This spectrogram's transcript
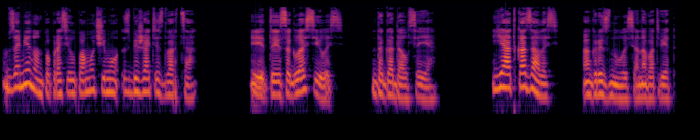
взамен он попросил помочь ему сбежать из дворца. «И ты согласилась», — догадался я. «Я отказалась», — огрызнулась она в ответ.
